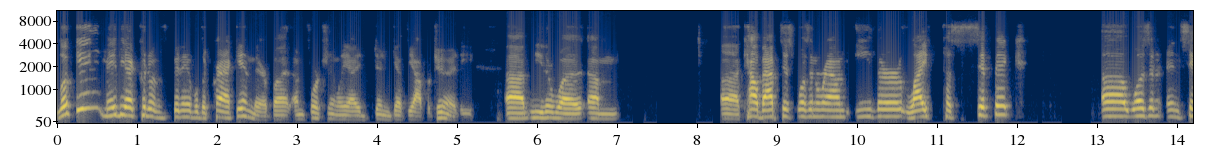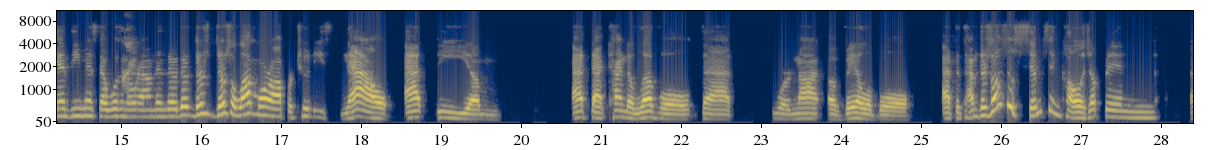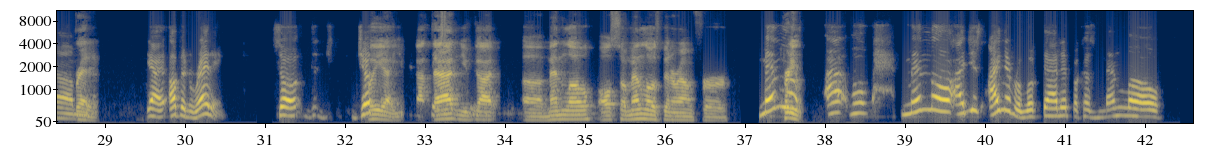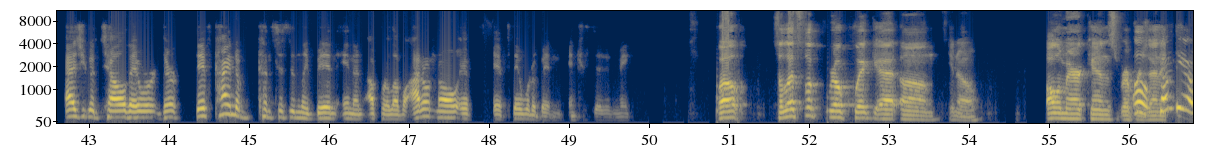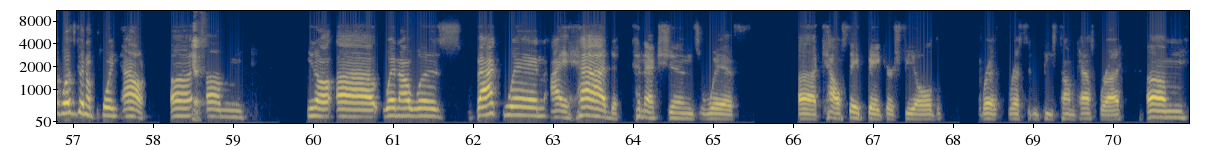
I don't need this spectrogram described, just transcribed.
looking maybe i could have been able to crack in there but unfortunately i didn't get the opportunity uh, neither was um, uh, Cal Baptist wasn't around either. Life Pacific uh, wasn't in San Dimas that wasn't around in there. there. There's there's a lot more opportunities now at the um, at that kind of level that were not available at the time. There's also Simpson College up in um, Redding. Yeah, up in Redding. So just oh yeah, you've got that, and you've got uh, Menlo. Also, Menlo's been around for Menlo. Pretty- I, well, Menlo, I just I never looked at it because Menlo, as you could tell, they were they're they've kind of consistently been in an upper level. I don't know if if they would have been interested in me. Well, so let's look real quick at um, you know, all Americans representing. Oh, something I was gonna point out. Uh, yes. um, you know, uh, when I was back when I had connections with uh, Cal State Bakersfield. Rest in peace, Tom Kasperai. Um,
